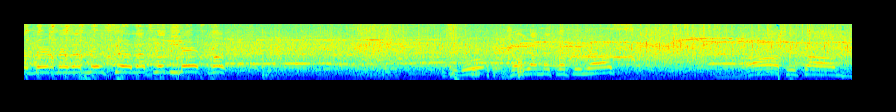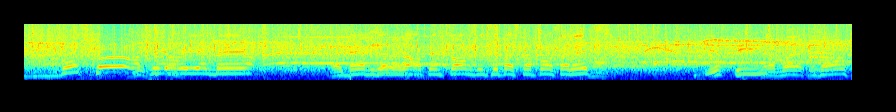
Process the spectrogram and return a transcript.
Albert, mesdames, messieurs, l'applaudimètre. C'est beau. Je regarde Maître. Ah, c'est un beau score, a priori, Albert. Albert, vous avez l'air en pleine forme. Je ne sais pas ce qu'en pense Alex. Merci. Il y a la voix, la présence.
